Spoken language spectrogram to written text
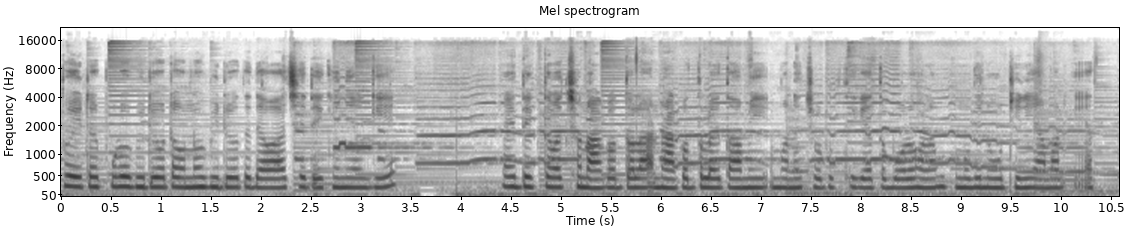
তো এটার পুরো ভিডিওটা অন্য ভিডিওতে দেওয়া আছে, দেখে নিয়ে গিয়ে। এই দেখতে পাচ্ছ নাগরদোলা। নাগরদোলায় তো আমি মানে ছোটোর থেকে এত বড় হলাম, কোনোদিনও উঠিনি। আমার এত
